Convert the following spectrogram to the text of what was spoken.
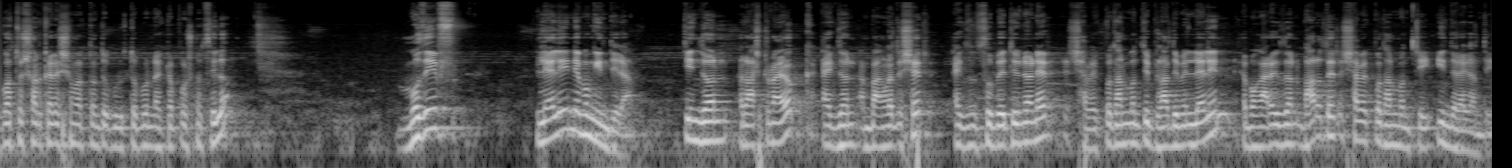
গত সরকারের সময় অত্যন্ত গুরুত্বপূর্ণ একটা প্রশ্ন ছিল। মুজিব লেলিন এবং ইন্দিরা, তিনজন রাষ্ট্রনায়ক, একজন বাংলাদেশের, একজন সোভিয়েত ইউনিয়নের সাবেক প্রধানমন্ত্রী ভ্লাদিমির লেলিন এবং আরেকজন ভারতের সাবেক প্রধানমন্ত্রী ইন্দিরা গান্ধী।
